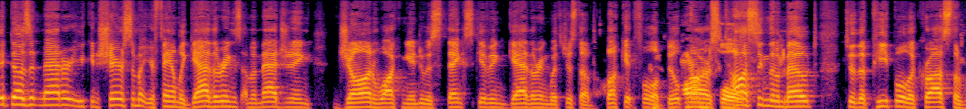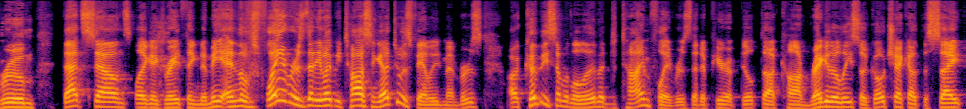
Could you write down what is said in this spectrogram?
It doesn't matter. You can share some at your family gatherings. I'm imagining John walking into his Thanksgiving gathering with just a bucket full of built bars, tossing them out to the people across the room. That sounds like a great thing to me. And those flavors that he might be tossing out to his family members are, could be some of the limited time flavors that appear at built.com regularly. So go check out the site.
